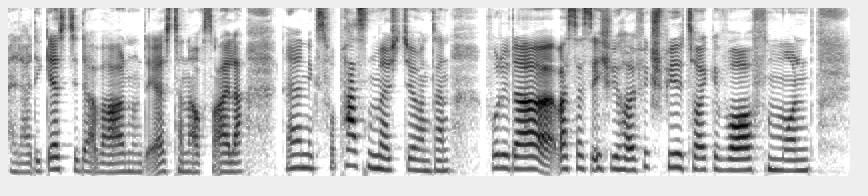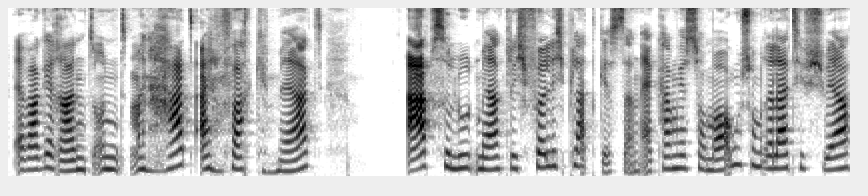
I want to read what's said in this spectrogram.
weil da die Gäste da waren und er ist dann auch so einer, der nichts verpassen möchte und dann wurde da, was weiß ich, wie häufig Spielzeug geworfen und er war gerannt und man hat einfach gemerkt, absolut merklich, völlig platt gestern. Er kam gestern Morgen schon relativ schwer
